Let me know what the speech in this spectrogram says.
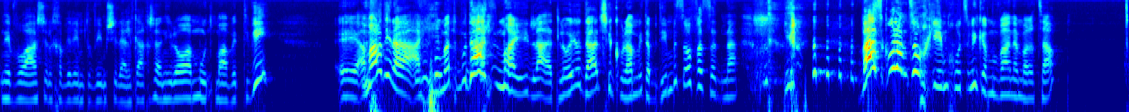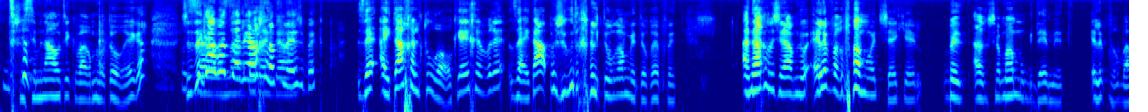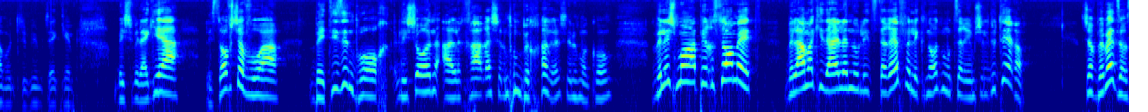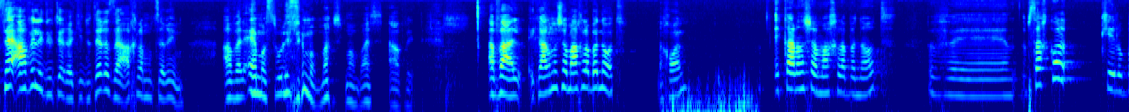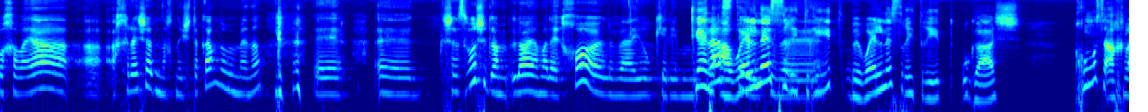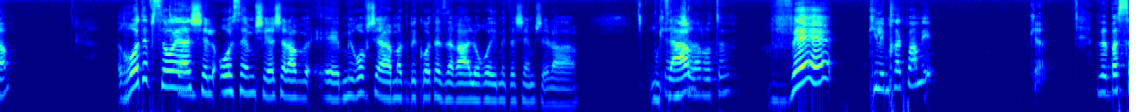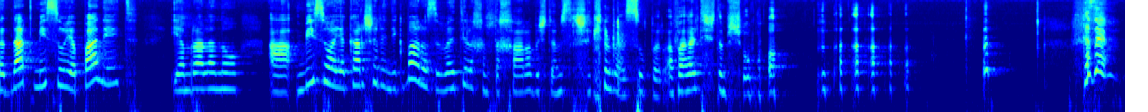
הנבואה של חברים טובים שלי על כך שאני לא אמות מוות טבעי אמרתי לה, האם את מודעת מה היא, לה, את לא יודעת שכולם מתאבדים בסוף הסדנה? צוחקים, חוץ מכמובן המרצה, שסימנה אותי כבר מאותו רגע, שזה גם עשה לי אחלה פלשבק. זה הייתה חלטורה, אוקיי חבר'ה? זה הייתה פשוט חלטורה מטורפת. אנחנו שילמנו 1,400 שקל בהרשמה מוקדמת, 1,470 שקל, בשביל להגיע לסוף שבוע בטיזנבוך, לישון על חרא של, בחרא של מקום, ולשמוע פרסומת, ולמה כדאי לנו להצטרף ולקנות מוצרים של דוטרה. עכשיו באמת זה עושה עוול לדוטרה, כי דוטרה זה אחלה מוצרים, אבל הם עשו לזה ממש ממש עוול. אבל הכרנו שם אחלה בנות, נכון? הכרנו שם אחלה בנות, ובסך הכל, כאילו בחוויה אחרי שאנחנו השתקמנו ממנה, אה, אה, כשעזבו שגם לא היה מה לאכול והיו כלים כן, מפלסטיק. כן, ה wellness ו... retreat, ב wellness retreat הוגש חומוס אחלה, רוטב סויה כן. של אוסם שיש עליו, אה, מרוב שהמדבקות אזהרה לא רואים את השם של המוצר. כן, של הרוטב. ו... כלים חד פעמים. כן. ובסדנת מיסו יפנית, היא אמרה לנו, המיסו היקר שלי נגמר, אז הבאתי לכם את החרא ב-12 שקל מהסופר, אבל אל תשתמשו בו. כזה.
